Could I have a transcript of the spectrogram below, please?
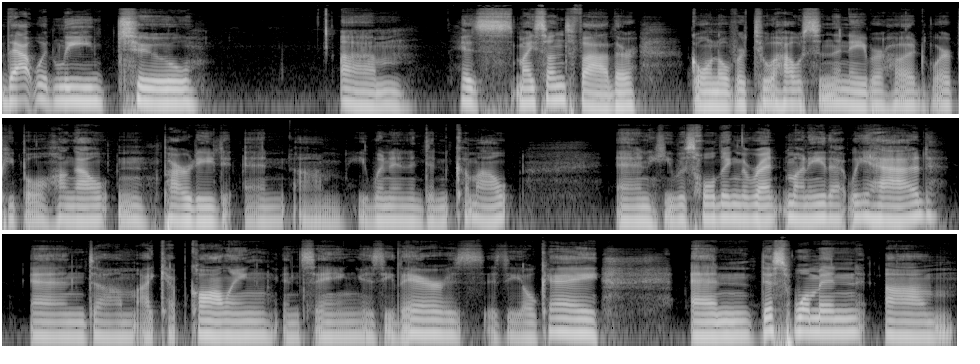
that would lead to um, his my son's father going over to a house in the neighborhood where people hung out and partied. And um, he went in and didn't come out. And he was holding the rent money that we had. And um, I kept calling and saying, Is he there? Is, is he okay? And this woman, um,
